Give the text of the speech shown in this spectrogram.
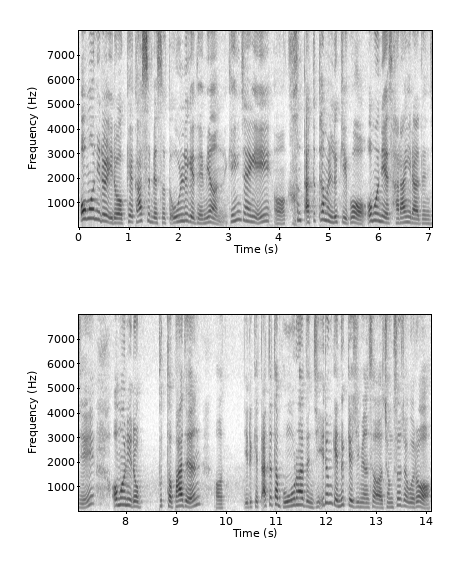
어머니를 이렇게 가슴에서 떠올리게 되면 굉장히 어, 큰 따뜻함을 느끼고 어머니의 사랑이라든지 어머니로 부터 받은 어, 이렇게 따뜻한 보호라든지 이런 게 느껴지면서 정서적으로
